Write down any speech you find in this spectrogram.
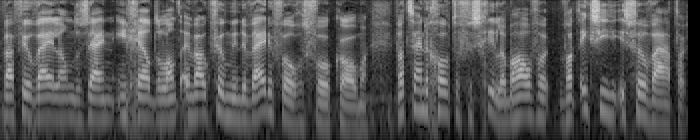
waar veel weilanden zijn in Gelderland en waar ook veel minder weidevogels voorkomen. Wat zijn de grote verschillen? Behalve wat ik zie is veel water.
